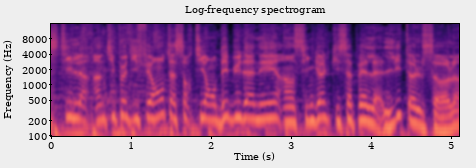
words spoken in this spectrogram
Un style un petit peu différent, as sorti en début d'année un single qui s'appelle Little Soul.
